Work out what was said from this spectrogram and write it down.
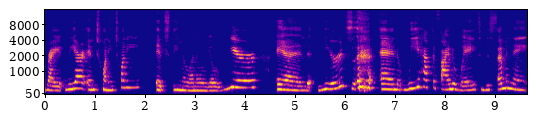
right? We are in 2020. It's the millennial year. and years. and we have to find a way to disseminate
